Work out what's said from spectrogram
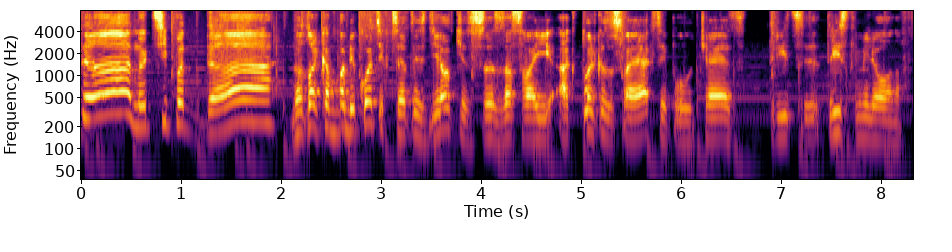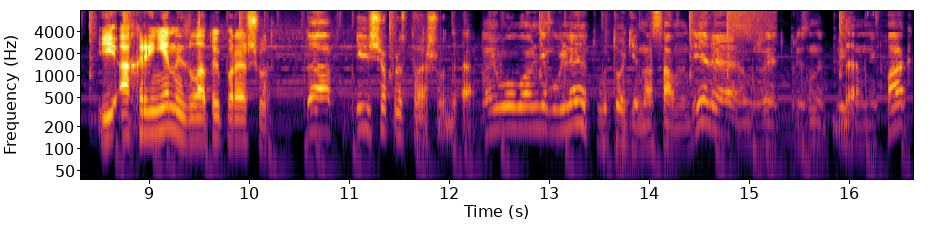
да, ну типа да. Но только Бобби Котик с этой сделки с- за свои, ак- только за свои акции получает 30, 300 миллионов. И охрененный золотой парашют. Да, И еще плюс парашют, да. но его увольня- увольняют в итоге на самом деле, уже это призна- признанный факт.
